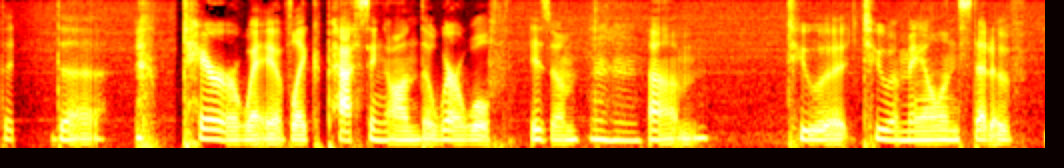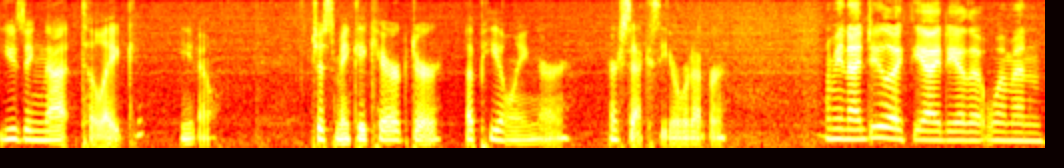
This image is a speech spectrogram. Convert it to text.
the the terror way of like passing on the werewolf ism Mm-hmm. um, to a to a male instead of using that to like you know just make a character appealing or or sexy or whatever. I mean, I do like the idea that women,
